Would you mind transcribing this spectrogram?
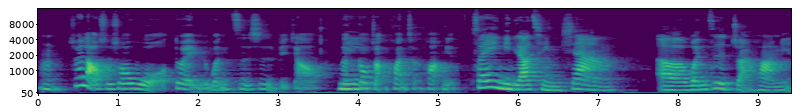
嗯，所以老实说，我对于文字是比较能够转换成画面，所以你比较倾向呃文字转画面，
